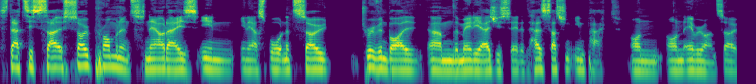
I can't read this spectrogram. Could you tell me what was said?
stats is so so prominent nowadays in in our sport, and it's so driven by um, the media, as you said. It has such an impact on on everyone. So,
